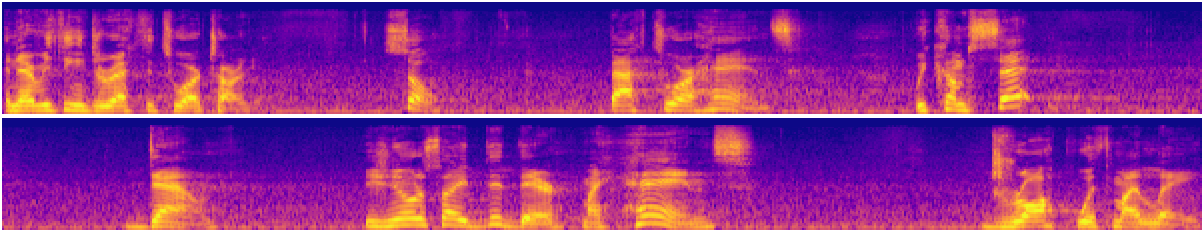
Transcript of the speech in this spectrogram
and everything directed to our target. So, back to our hands. We come set, down. Did you notice what I did there? My hands drop with my leg.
